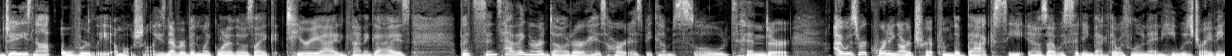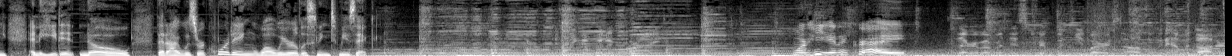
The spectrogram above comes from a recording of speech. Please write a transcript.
JD's not overly emotional. He's never been like one of those like teary eyed kind of guys. But since having our daughter, his heart has become so tender. I was recording our trip from the back seat as I was sitting back there with Luna and he was driving and he didn't know that I was recording while we were listening to music. I think gonna cry Why are you gonna cry? because I remember this trip with you by yourself and we didn't have a daughter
